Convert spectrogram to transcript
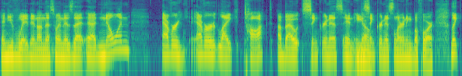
and you've weighed in on this one, is that uh, no one ever ever like talked about synchronous and asynchronous learning before. Like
